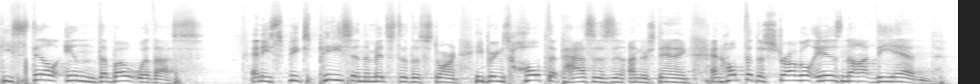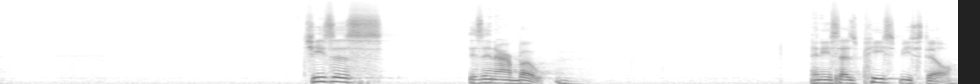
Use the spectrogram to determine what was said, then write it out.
He's still in the boat with us. And he speaks peace in the midst of the storm. He brings hope that passes understanding and hope that the struggle is not the end. Jesus is in our boat. And he says, Peace be still.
